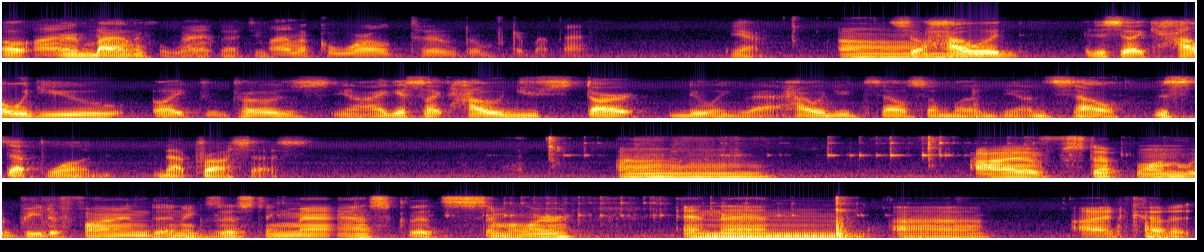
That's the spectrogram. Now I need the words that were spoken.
Oh, I and know, Bionicle World. right. That too. Bionicle World too. Don't forget about that. Um, So how would I just like how would you like propose you know I guess like how would you start doing that? How would you tell someone you know this is how this is step one in that process? Um, I have step one would be to find an existing mask that's similar, and then uh, I'd cut it,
